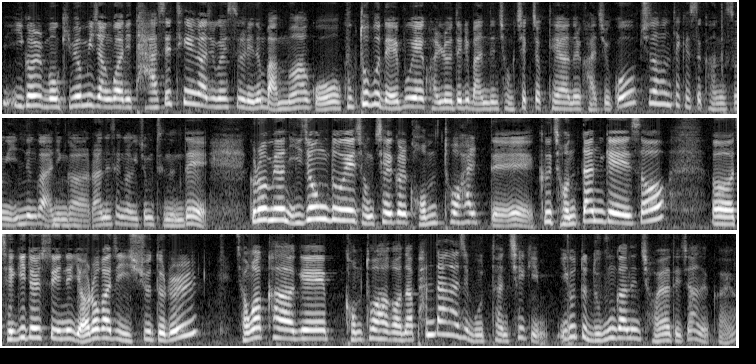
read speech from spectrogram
이걸 뭐 김현미 장관이 다 세팅해가지고 했을 리는 만무하고 국토부 내부의 관료들이 만든 정책적 대안을 가지고 취사 선택했을 가능성이 있는 거 아닌가라는 생각이 좀 드는데 그러면 이 정도의 정책을 검토할 때 그 전 단계에서 어, 제기될 수 있는 여러 가지 이슈들을 정확하게 검토하거나 판단하지 못한 책임 이것도 누군가는 져야 되지 않을까요?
